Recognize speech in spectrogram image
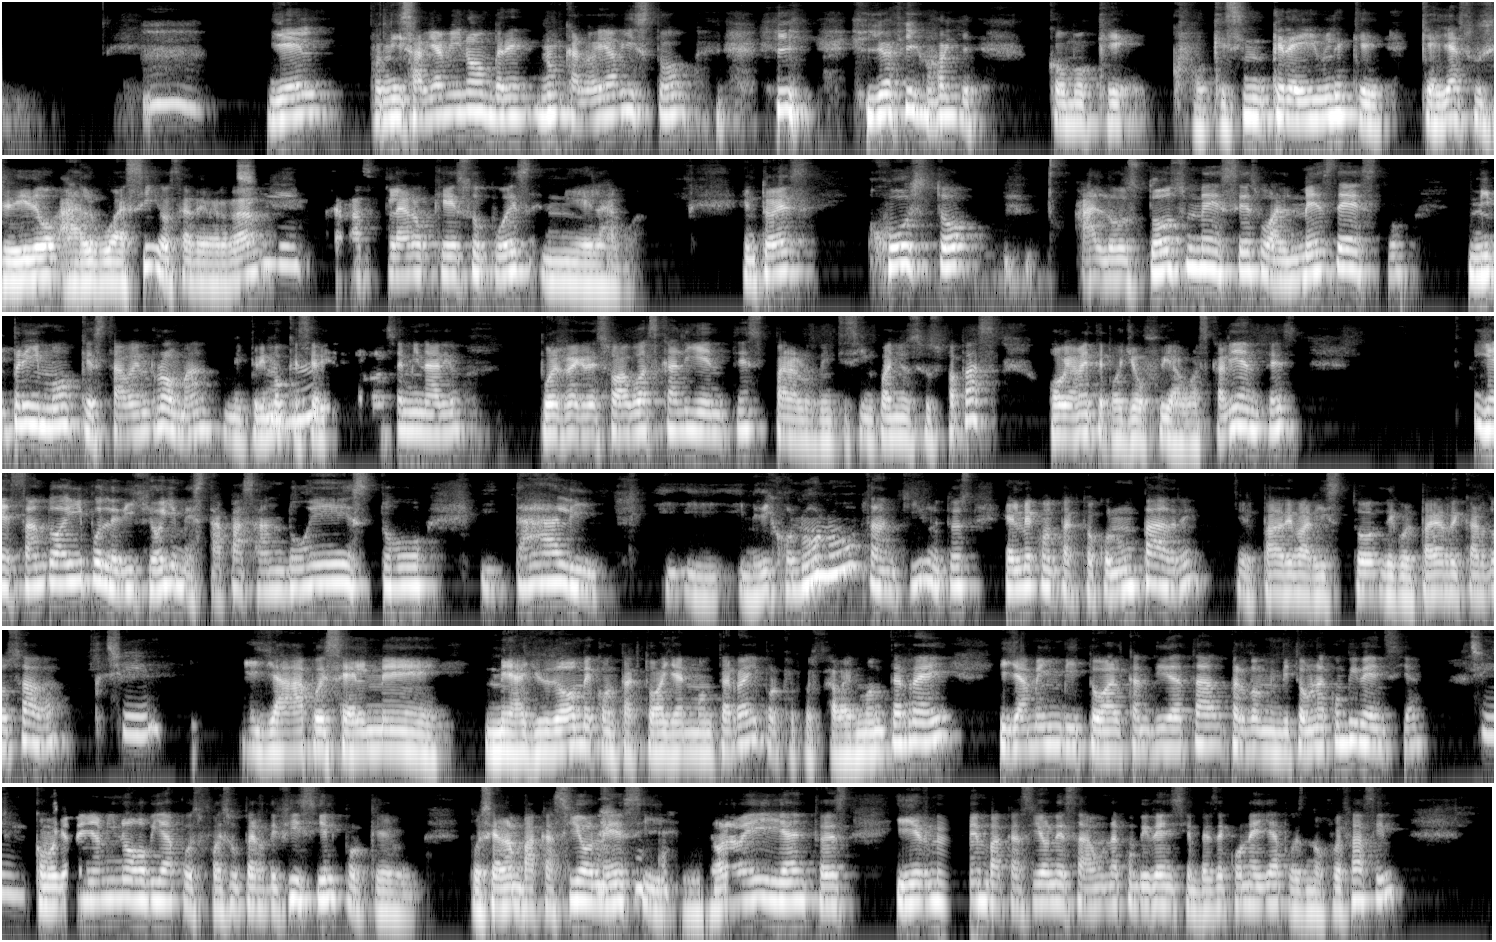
Y él, pues ni sabía mi nombre, nunca lo había visto. Y, y yo digo, oye, como que, como que es increíble que, que haya sucedido algo así. O sea, de verdad, Sí. más claro que eso, pues, ni el agua. Entonces, justo a los dos meses o al mes de esto, mi primo que estaba en Roma, mi primo que se había ido al seminario, pues regresó a Aguascalientes para los 25 años de sus papás. Obviamente, pues yo fui a Aguascalientes y estando ahí, pues le dije, oye, me está pasando esto y tal, y, y, y me dijo, no, no, tranquilo. Entonces, él me contactó con un padre, el padre Baristo, digo, el padre Ricardo Sada, Sí. y ya pues él me, me ayudó, me contactó allá en Monterrey, porque pues estaba en Monterrey, y ya me invitó al candidato, perdón, me invitó a una convivencia. Sí. Como yo tenía mi novia, pues fue súper difícil porque pues eran vacaciones y no la veía, entonces irme en vacaciones a una convivencia en vez de con ella, pues no fue fácil.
